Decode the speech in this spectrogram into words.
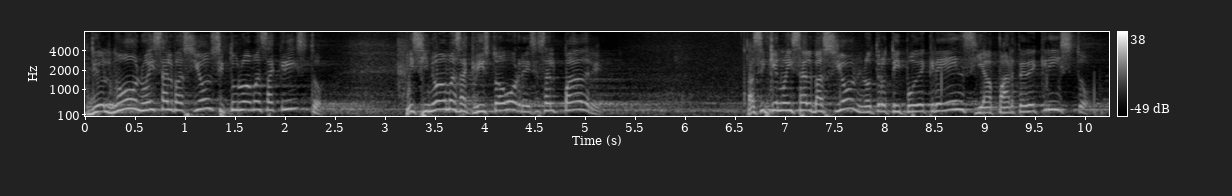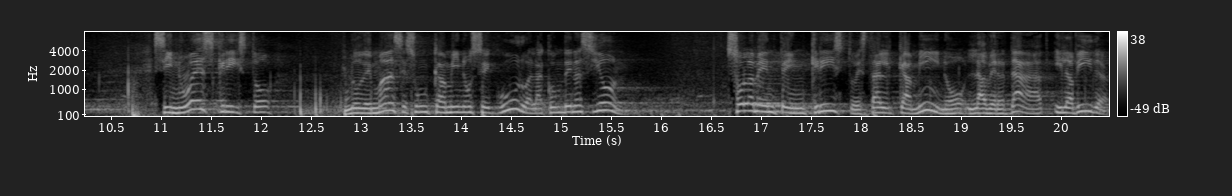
Dios, no, no hay salvación si tú no amas a Cristo. Y si no amas a Cristo, aborreces al Padre. Así que no hay salvación en otro tipo de creencia aparte de Cristo. Si no es Cristo, lo demás es un camino seguro a la condenación. Solamente en Cristo está el camino, la verdad y la vida.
